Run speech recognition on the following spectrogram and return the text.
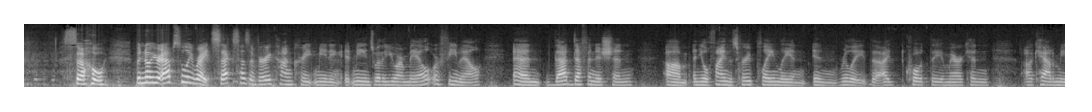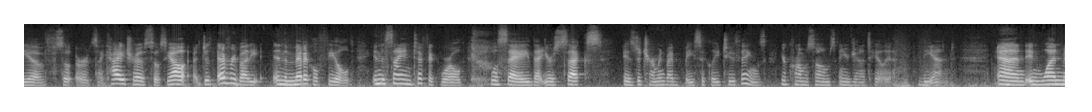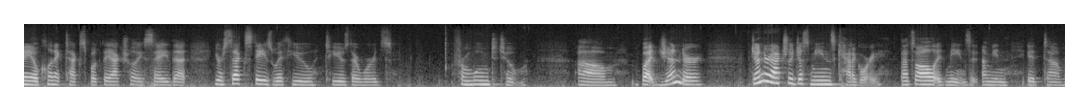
so, but no, you're absolutely right. Sex has a very concrete meaning. It means whether you are male or female, and that definition, um, and you'll find this very plainly in, in really the I quote the American Academy of so, or psychiatrists, sociologists, just everybody in the medical field, in the scientific world, will say that your sex is determined by basically two things: your chromosomes and your genitalia. The end. And in one Mayo Clinic textbook, they actually say that your sex stays with you, to use their words, from womb to tomb. Um, but gender, gender actually just means category. That's all it means. It, I mean, it um,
